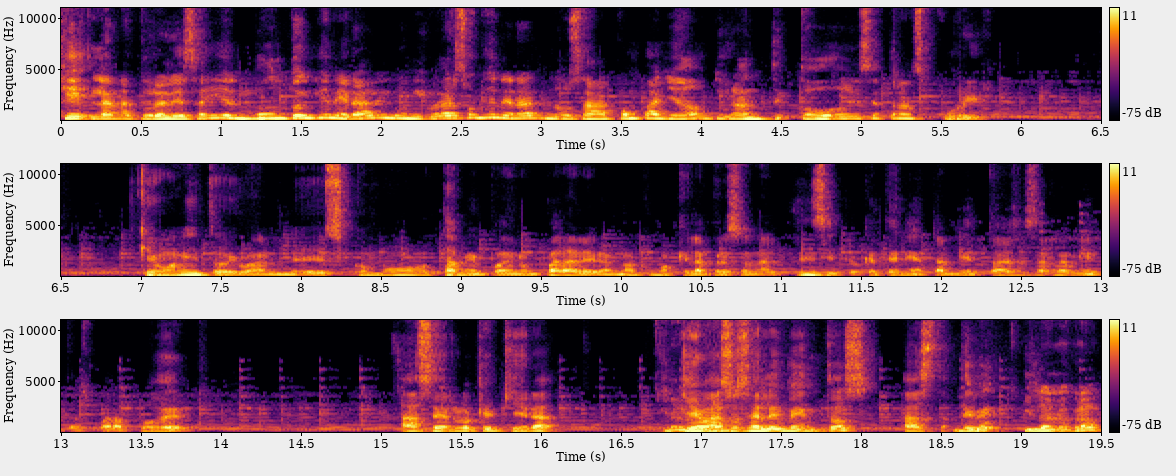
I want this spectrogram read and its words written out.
que la naturaleza y el mundo en general, el universo en general, nos ha acompañado durante todo ese transcurrir. Qué bonito, igual es como también poner un paralelo, ¿no? Como que la persona al principio que tenía también todas esas herramientas para poder hacer lo que quiera, Lo lleva logró. esos elementos hasta... Dime. Y lo logró.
